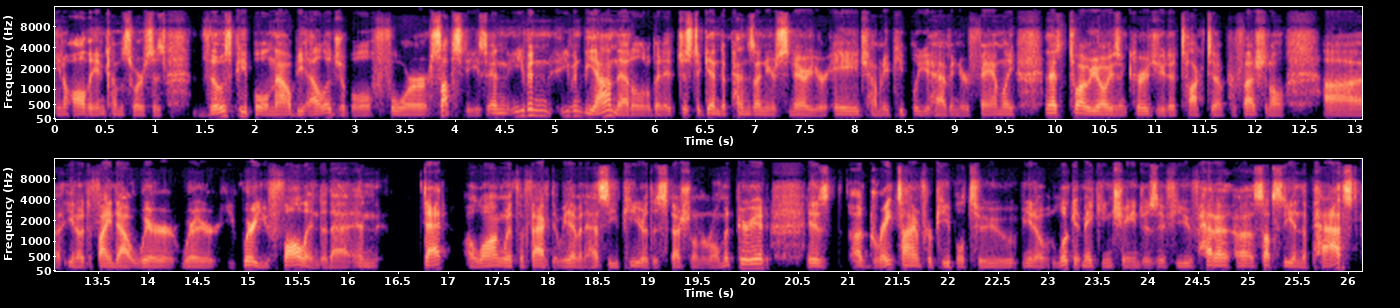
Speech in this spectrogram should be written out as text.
you know all the income sources those people will now be eligible for subsidies and even even beyond that a little bit. It just again depends on your scenario your age how many people you have in your family. And that's why we always encourage you to talk to a professional uh, you know to find out where where where you fall into that. And that along with the fact that we have an SEP or the special enrollment period, is a great time for people to, you know, look at making changes. If you've had a, a subsidy in the past,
